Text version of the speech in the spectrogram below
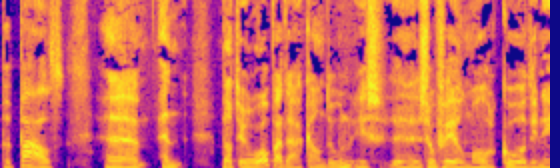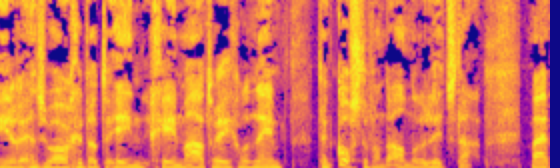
bepaald. Uh, en wat Europa daar kan doen, is uh, zoveel mogelijk coördineren en zorgen dat de een geen maatregelen neemt ten koste van de andere lidstaat. Maar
